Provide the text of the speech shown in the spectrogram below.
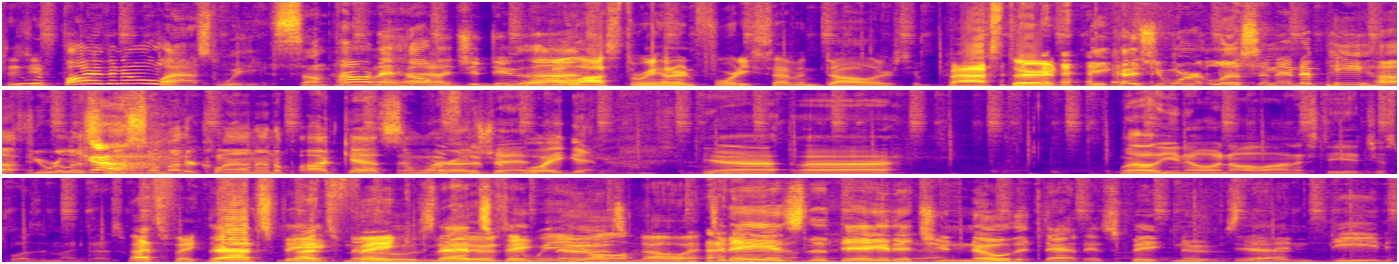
Did you? you? were five and zero last week. Something How in the hell that. did you do that? I lost three hundred forty-seven dollars. You bastard. because you weren't listening to P. Huff. You were listening to some other clown on a podcast somewhere out of must have been. Sheboygan. Yeah. Uh. Well, you know, in all honesty, it just wasn't my best. That's fake. That's news. fake That's news. fake That's news, fake and we news. all know it. Today know. is the day that you know that that is fake news. That indeed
